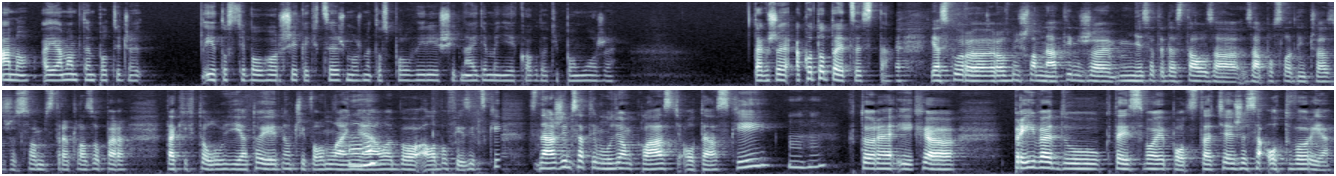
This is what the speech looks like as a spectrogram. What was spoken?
áno, a ja mám ten pocit, že je to s tebou horšie, keď chceš, môžeme to spolu vyriešiť, nájdeme niekoho, kto ti pomôže. Takže ako toto je cesta. Ja skôr e, rozmýšľam nad tým, že mne sa teda stalo za, za posledný čas, že som stretla zo pár takýchto ľudí, a to je jedno, či v online alebo, alebo fyzicky. Snažím sa tým ľuďom klásť otázky, ktoré ich e, privedú k tej svojej podstate, že sa otvoria.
